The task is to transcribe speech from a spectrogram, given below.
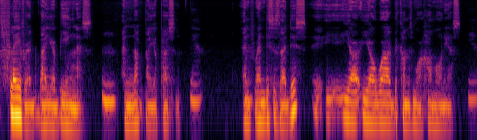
flavored by your beingness mm-hmm. and not by your person. yeah, And when this is like this, your your world becomes more harmonious. Yeah.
